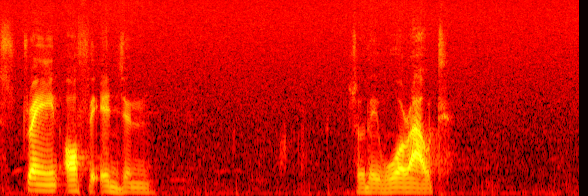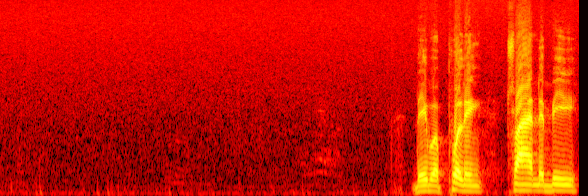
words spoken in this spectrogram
strain off the engine. So they wore out. They were pulling, trying to be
